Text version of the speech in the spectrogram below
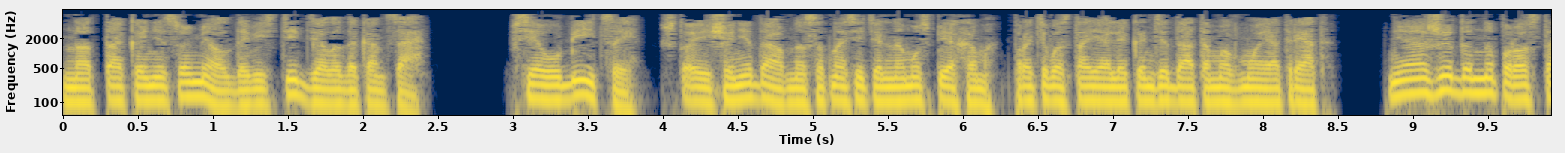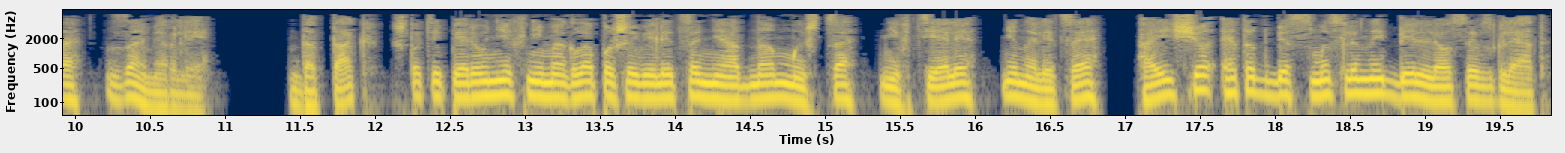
Но так и не сумел довести дело до конца. Все убийцы, что еще недавно с относительным успехом противостояли кандидатам в мой отряд, неожиданно просто замерли. Да так, что теперь у них не могла пошевелиться ни одна мышца ни в теле, ни на лице, а еще этот бессмысленный белесый взгляд.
